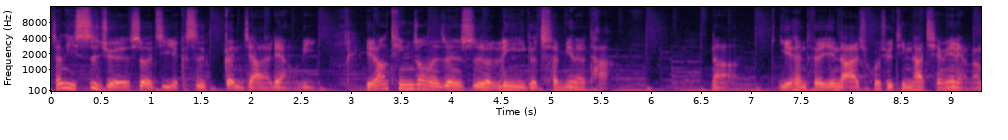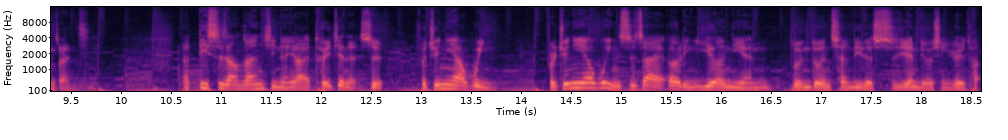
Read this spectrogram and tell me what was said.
整体视觉设计也是更加的亮丽，也让听众呢认识了另一个层面的他。那也很推荐大家回去听他前面两张专辑。那第四张专辑呢，要来推荐的是 Virginia Wing。Virginia Wing 是在二零一二年伦敦成立的实验流行乐团，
